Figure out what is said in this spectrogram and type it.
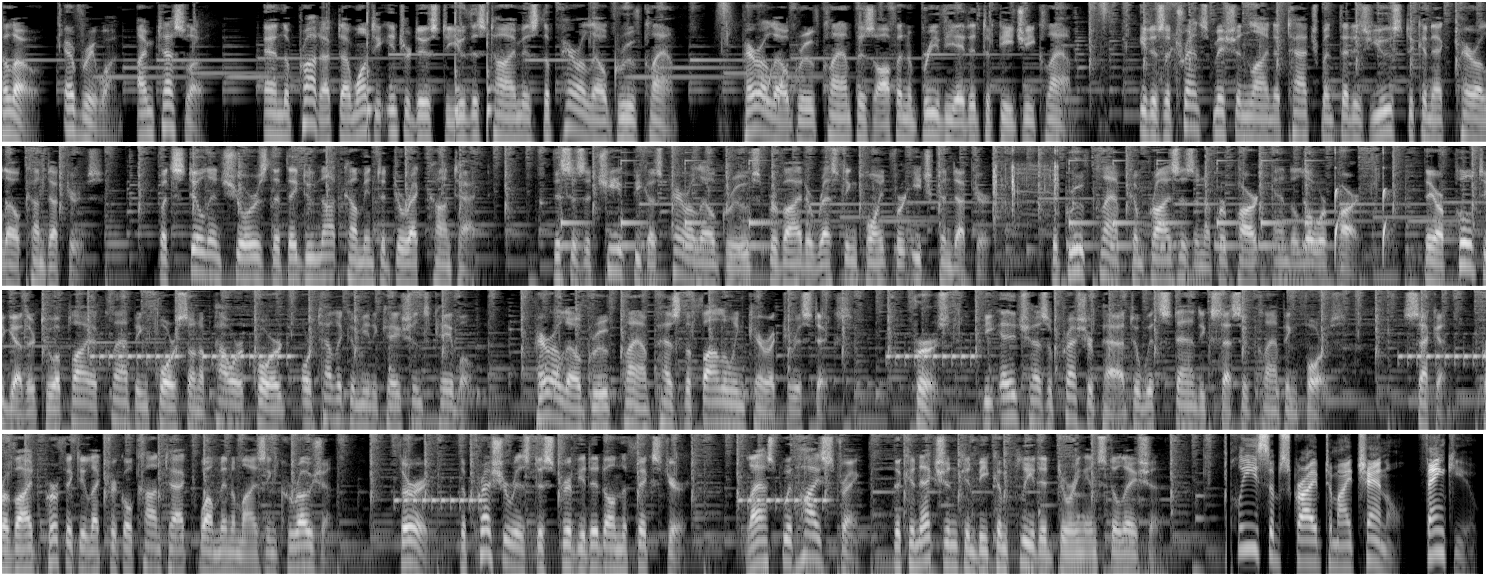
Hello, everyone. I'm Tesla. And the product I want to introduce to you this time is the Parallel Groove Clamp. Parallel Groove Clamp is often abbreviated to PG Clamp. It is a transmission line attachment that is used to connect parallel conductors, but still ensures that they do not come into direct contact. This is achieved because parallel grooves provide a resting point for each conductor. The groove clamp comprises an upper part and a lower part. They are pulled together to apply a clamping force on a power cord or telecommunications cable. Parallel groove clamp has the following characteristics. First, the edge has a pressure pad to withstand excessive clamping force. Second, provide perfect electrical contact while minimizing corrosion. Third, the pressure is distributed on the fixture. Last with high strength, the connection can be completed during installation. Please subscribe to my channel. Thank you.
